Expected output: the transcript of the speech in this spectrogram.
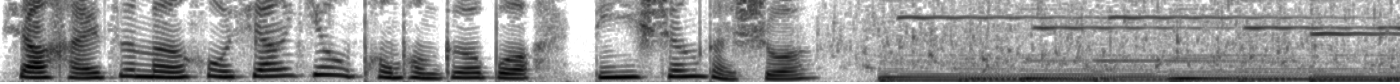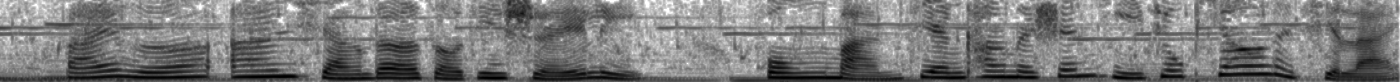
小孩子们互相又碰碰胳膊，低声地说：“白鹅安详的走进水里。”丰满健康的身体就飘了起来，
